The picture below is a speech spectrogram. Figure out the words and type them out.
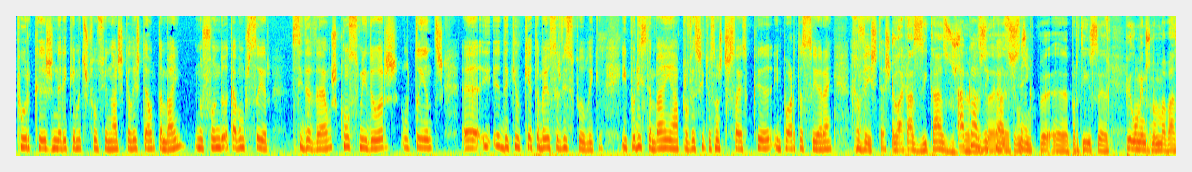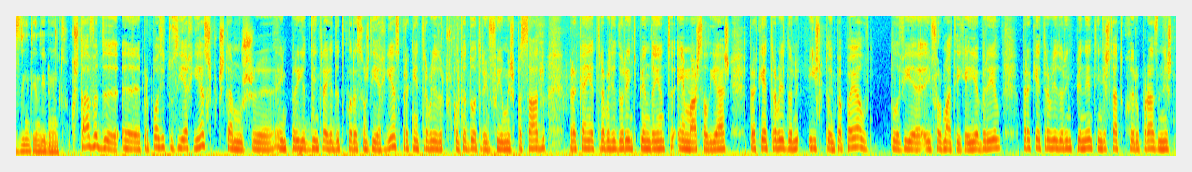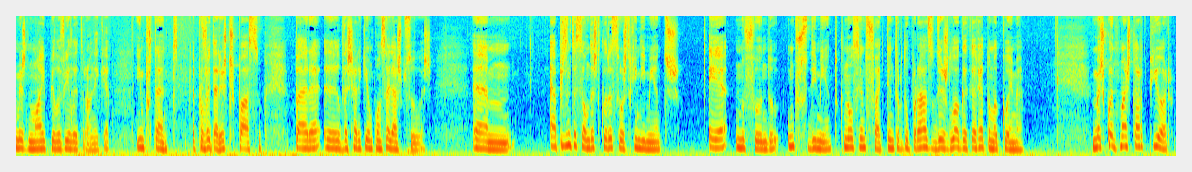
porque genericamente os funcionários que ali estão também, no fundo, acabam por ser cidadãos, consumidores, utentes uh, daquilo que é também o serviço público. E por isso também há, por vezes, situações de terceiro que importa serem revistas. Há casos e casos. Há casos e casos, temos sim. que partir pelo menos numa base de entendimento. Gostava de, a propósito dos IRS, porque estamos em período de entrega de declarações de IRS, para quem é trabalhador por conta de outra, foi o mês passado, para quem é trabalhador independente, em março, aliás, para quem é trabalhador, isto em papel, pela via informática em abril, para quem é trabalhador independente ainda está a decorrer o prazo neste mês de maio pela via eletrónica. Importante aproveitar este espaço para uh, deixar aqui um conselho às pessoas. Um, a apresentação das declarações de rendimentos é, no fundo, um procedimento que, não sendo feito dentro do prazo, desde logo acarreta uma coima. Mas quanto mais tarde, pior.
